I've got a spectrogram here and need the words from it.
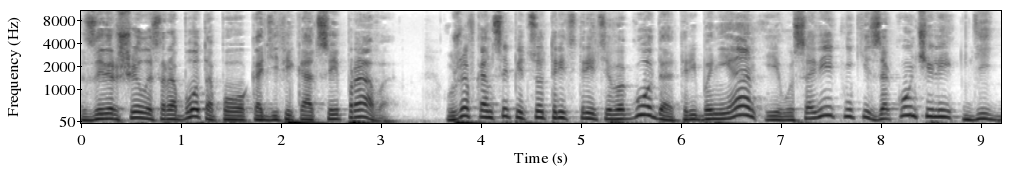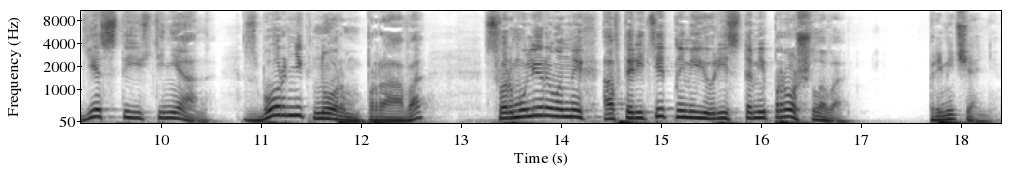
завершилась работа по кодификации права. Уже в конце 533 года Трибониан и его советники закончили «Дигесты Юстиниана» – сборник норм права, сформулированных авторитетными юристами прошлого. Примечание.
